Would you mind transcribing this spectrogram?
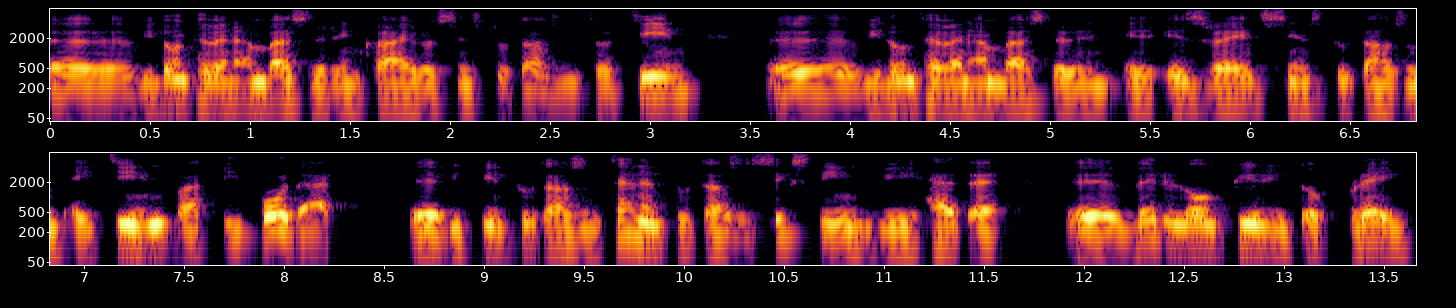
Uh, we don't have an ambassador in Cairo since 2013. Uh, we don't have an ambassador in Israel since 2018, but before that, uh, between 2010 and 2016, we had a, a very long period of break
